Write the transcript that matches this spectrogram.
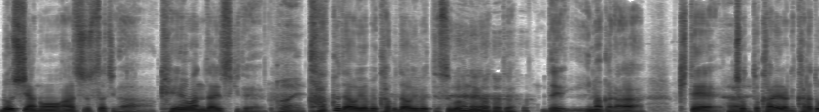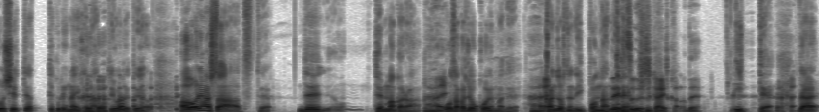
ロシアのアーティストたちが K1 大好きではい。角田を呼べ角田を呼べってすごいのよって。で今から来てはい。ちょっと彼らに空手教えてやってくれないかなって言われて「あ分かりました」っつって。で天満からはい。大阪城公園まではい。環状線で一本なんで、ねすぐ近いですからね。行って。で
